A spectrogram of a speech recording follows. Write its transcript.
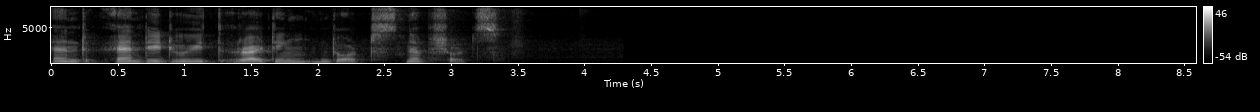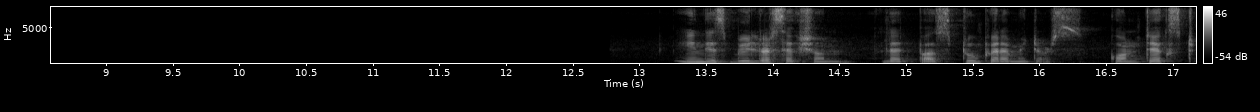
and end it with writing dot snapshots. In this builder section, let pass two parameters, context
